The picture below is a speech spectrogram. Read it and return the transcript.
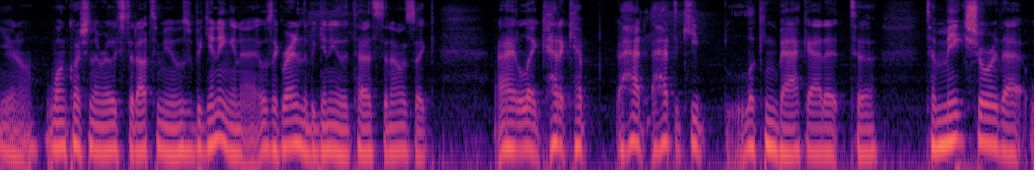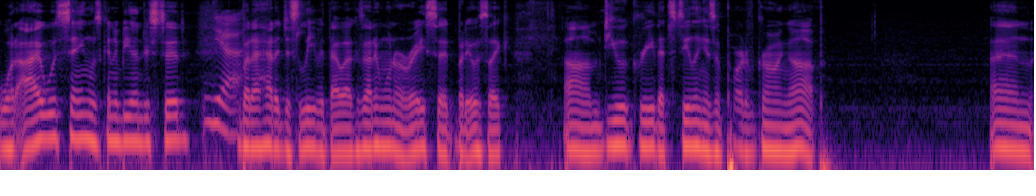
You know, one question that really stood out to me it was the beginning, and it was like right in the beginning of the test, and I was like, I like had to kept I had had to keep looking back at it to to make sure that what I was saying was going to be understood yeah but I had to just leave it that way because I didn't want to erase it. But it was like, um, do you agree that stealing is a part of growing up? And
